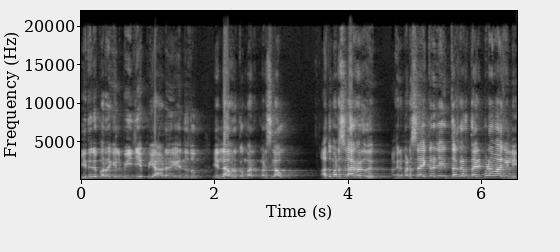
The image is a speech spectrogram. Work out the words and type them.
ഇതിന് പിറകിൽ ബി ജെ പി ആണ് എന്നതും എല്ലാവർക്കും മനസ്സിലാവും. അത് മനസ്സിലാക്കരുത്. അങ്ങനെ മനസ്സിലാക്കി കഴിഞ്ഞാൽ തകർ തരിപ്പണമാകില്ലേ?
